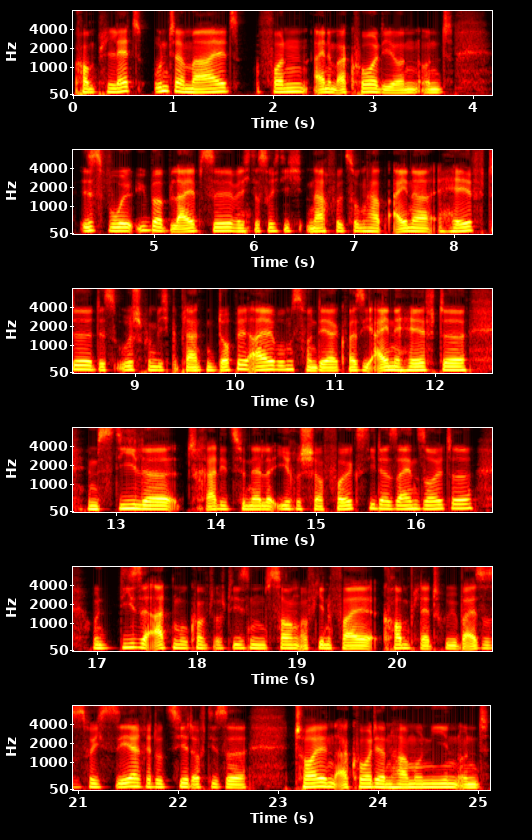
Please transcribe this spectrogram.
komplett untermalt von einem Akkordeon und ist wohl Überbleibsel, wenn ich das richtig nachvollzogen habe, einer Hälfte des ursprünglich geplanten Doppelalbums, von der quasi eine Hälfte im Stile traditioneller irischer Volkslieder sein sollte. Und diese Atmo kommt auf diesem Song auf jeden Fall komplett rüber. Also es ist wirklich sehr reduziert auf diese tollen Akkordeonharmonien und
